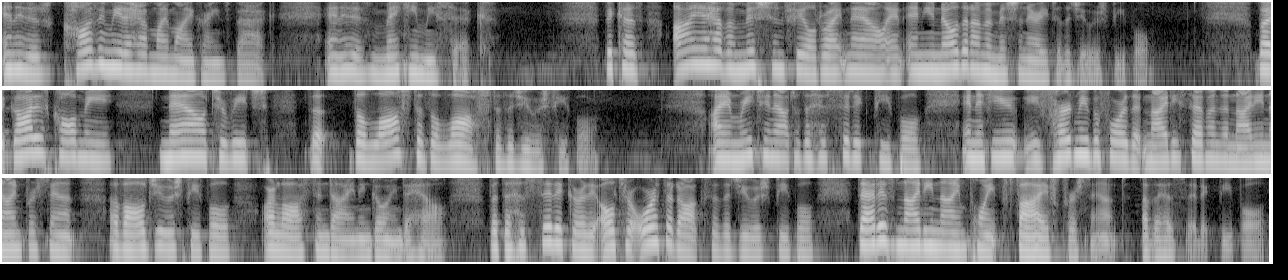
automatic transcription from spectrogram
And it is causing me to have my migraines back, and it is making me sick. Because I have a mission field right now, and, and you know that I'm a missionary to the Jewish people. But God has called me now to reach the, the lost of the lost of the Jewish people. I am reaching out to the Hasidic people. And if you, you've heard me before that 97 to 99% of all Jewish people are lost and dying and going to hell. But the Hasidic or the ultra Orthodox of the Jewish people, that is 99.5% of the Hasidic people.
